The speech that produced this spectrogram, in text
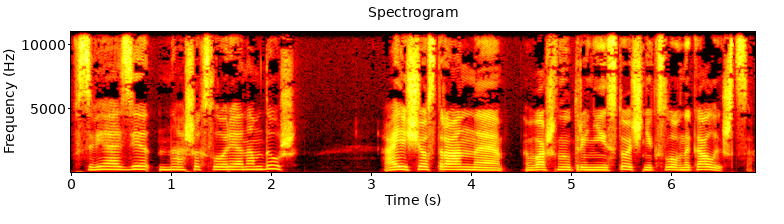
в связи наших с Лорианом душ? А еще странное, ваш внутренний источник словно колышется.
